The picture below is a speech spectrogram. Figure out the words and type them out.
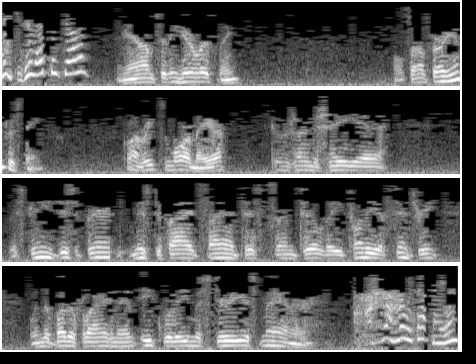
Hey, did you hear that, Big John? Yeah, I'm sitting here listening. All sounds very interesting. Go on, read some more, Mayor. Goes on to say, uh, the strange disappearance mystified scientists until the 20th century, when the butterfly in an equally mysterious manner. How, was that, Mayor?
